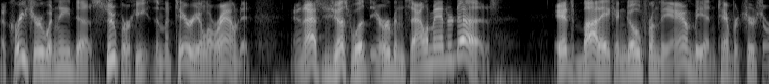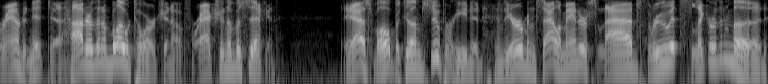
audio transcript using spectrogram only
a creature would need to superheat the material around it, and that's just what the urban salamander does. Its body can go from the ambient temperature surrounding it to hotter than a blowtorch in a fraction of a second. The asphalt becomes superheated, and the urban salamander slides through it slicker than mud.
